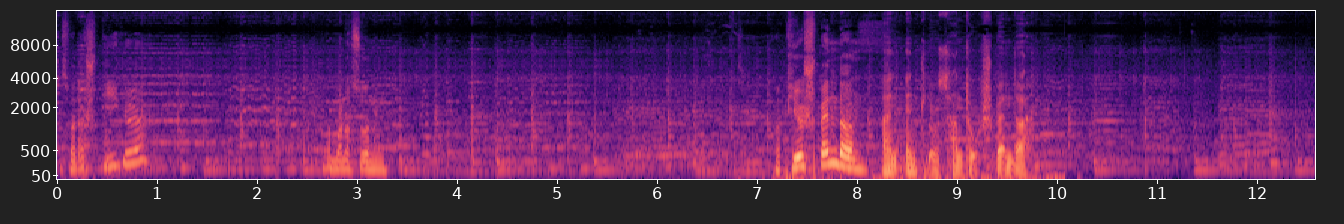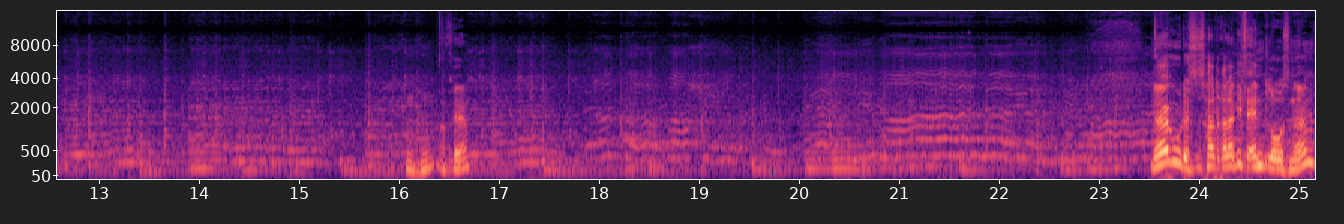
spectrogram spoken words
Das war der Spiegel. Hier haben wir noch so einen Papierspender. Ein Endlos-Handtuchspender. Mhm, okay. Na gut, es ist halt relativ endlos, ne?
